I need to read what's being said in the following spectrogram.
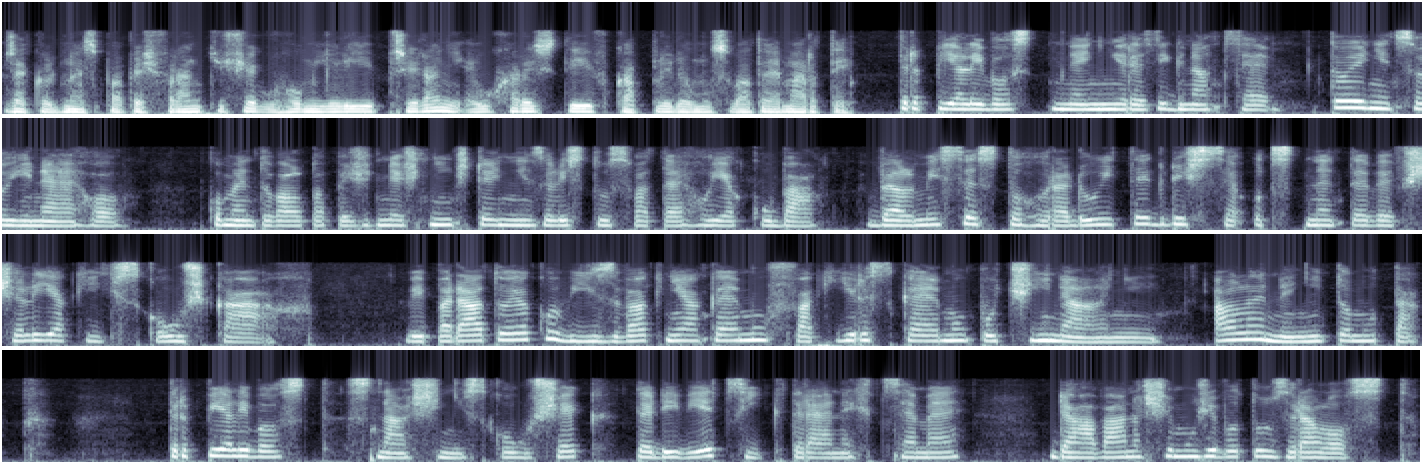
řekl dnes papež František v homílii při raní Eucharistii v kapli domu svaté Marty. Trpělivost není rezignace, to je něco jiného, komentoval papež dnešní čtení z listu svatého Jakuba. Velmi se z toho radujte, když se odstnete ve všelijakých zkouškách. Vypadá to jako výzva k nějakému fakírskému počínání, ale není tomu tak. Trpělivost, snášení zkoušek, tedy věcí, které nechceme, dává našemu životu zralost.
